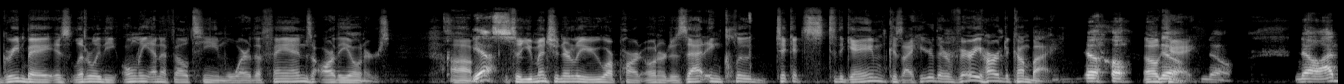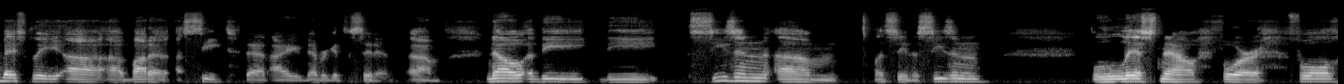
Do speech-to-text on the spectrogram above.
Green Bay is literally the only NFL team where the fans are the owners. Um, yes. So you mentioned earlier you are part owner. Does that include tickets to the game? Because I hear they're very hard to come by. No. Okay. No. No. no I basically uh, uh, bought a, a, seat that I never get to sit in. Um, no, the the season. Um, let's see, the season list now for full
